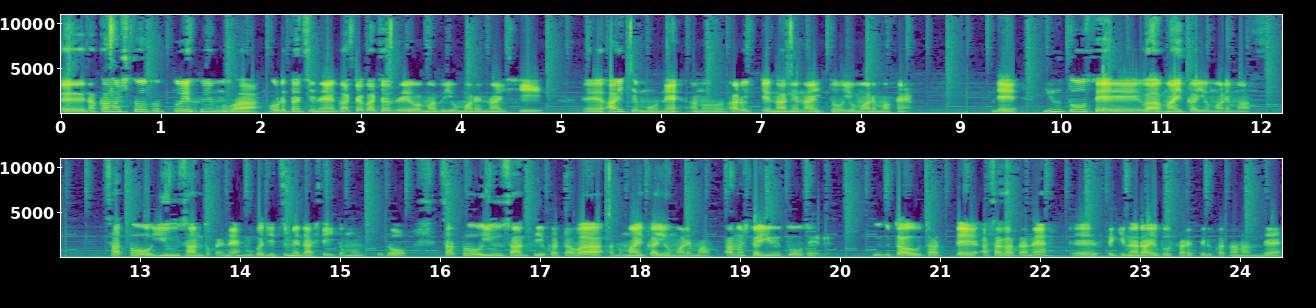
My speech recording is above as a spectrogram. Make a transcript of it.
えー、中の人 .fm は、俺たちね、ガチャガチャ勢はまず読まれないし、えー、アイテムをね、あの、あるって投げないと読まれません。で、優等生は毎回読まれます。佐藤優さんとかね、もうこれ実名出していいと思うんですけど、佐藤優さんっていう方は、あの、毎回読まれます。あの人は優等生です。歌を歌って、朝方ね、えー、素敵なライブをされてる方なんで、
